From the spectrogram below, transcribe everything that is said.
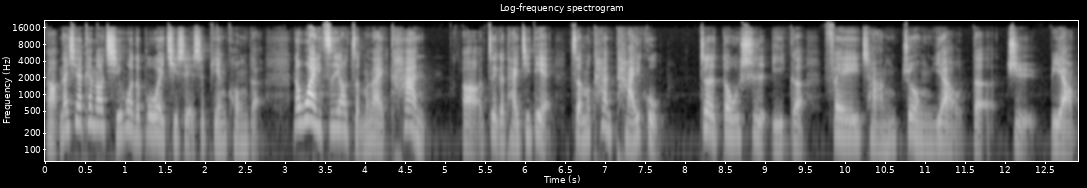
好，那现在看到期货的部位其实也是偏空的。那外资要怎么来看啊、呃？这个台积电怎么看台股？这都是一个非常重要的指标。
